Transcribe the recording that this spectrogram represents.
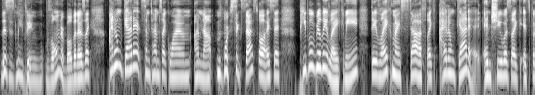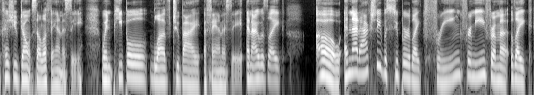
this is me being vulnerable, but I was like, I don't get it sometimes, like why I'm I'm not more successful. I said, people really like me. They like my stuff. Like I don't get it. And she was like, it's because you don't sell a fantasy. When people love to buy a fantasy, and I was like, oh, and that actually was super like freeing for me from a like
